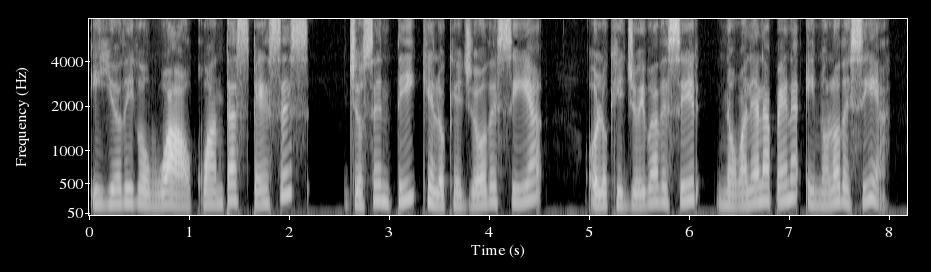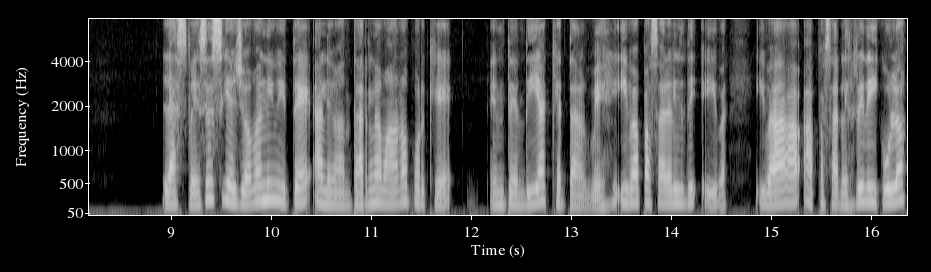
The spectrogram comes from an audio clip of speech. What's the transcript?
y yo digo, wow, ¿cuántas veces yo sentí que lo que yo decía o lo que yo iba a decir no valía la pena y no lo decía? Las veces que yo me limité a levantar la mano porque entendía que tal vez iba a pasar el, iba, iba a pasar el ridículo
